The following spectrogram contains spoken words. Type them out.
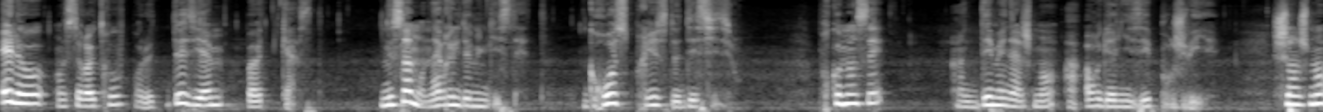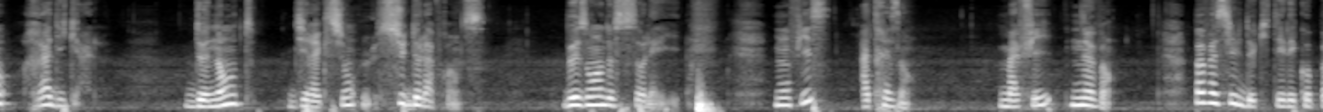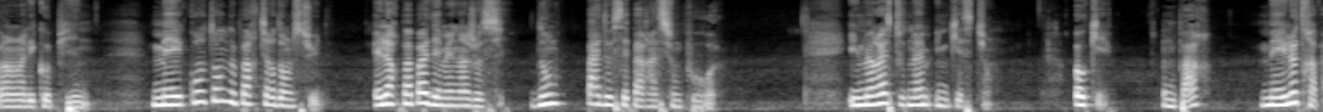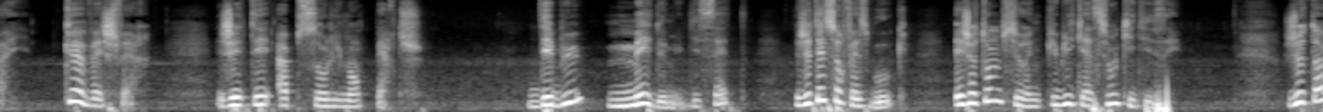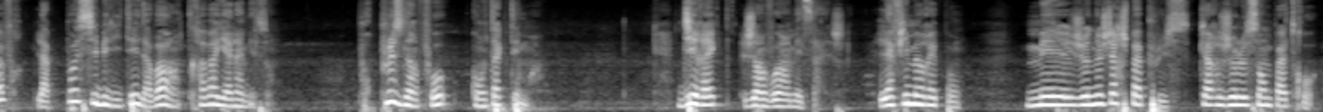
Hello, on se retrouve pour le deuxième podcast. Nous sommes en avril 2017. Grosse prise de décision. Pour commencer, un déménagement à organiser pour juillet. Changement radical. De Nantes, direction le sud de la France. Besoin de soleil. Mon fils a 13 ans. Ma fille, 9 ans. Pas facile de quitter les copains, les copines, mais content de partir dans le sud et leur papa déménage aussi, donc pas de séparation pour eux. Il me reste tout de même une question. Ok, on part, mais le travail, que vais-je faire? J'étais absolument perdue. Début mai 2017, j'étais sur Facebook et je tombe sur une publication qui disait Je t'offre la possibilité d'avoir un travail à la maison. Pour plus d'infos, contactez-moi. Direct, j'envoie un message. La fille me répond. Mais je ne cherche pas plus, car je le sens pas trop.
